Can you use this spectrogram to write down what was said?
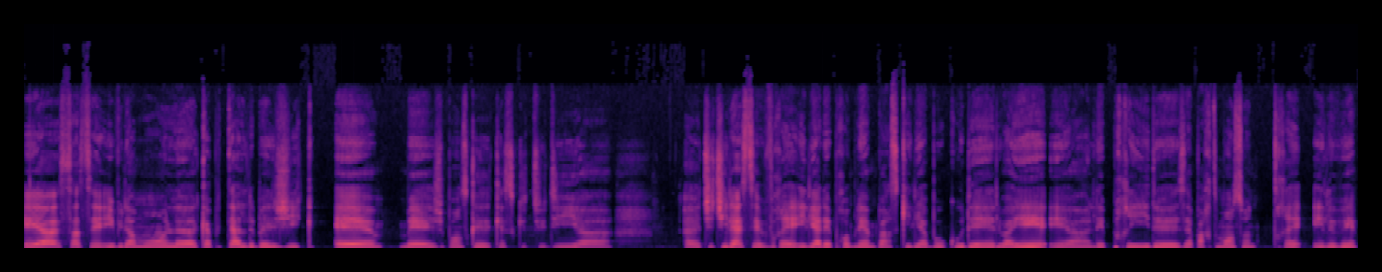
et euh, ça c'est évidemment la capitale de Belgique. Et, mais je pense que qu'est-ce que tu dis, euh, Chichi, là c'est vrai, il y a des problèmes parce qu'il y a beaucoup de loyers et euh, les prix des appartements sont très élevés.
